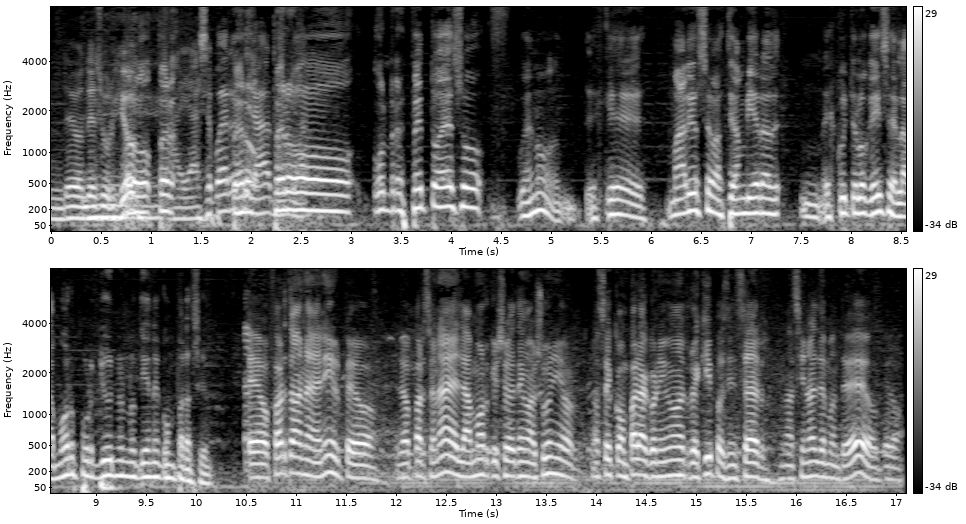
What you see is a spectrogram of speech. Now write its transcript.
De donde Pero, pero- Allá se puede pero, retirar. pero con respecto a eso, bueno, es que Mario Sebastián Viera, mm, escuche lo que dice, el amor por Junior no tiene comparación. Eh, ofertas van a venir, pero en lo personal el amor que yo le tengo a Junior no se compara con ningún otro equipo sin ser Nacional de Montevideo, pero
